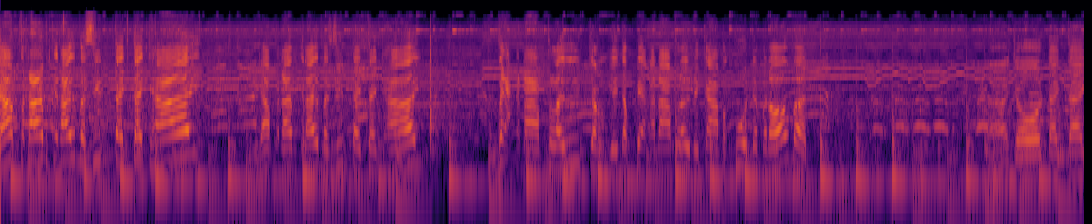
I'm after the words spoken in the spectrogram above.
ចាប់ផ្ដើមក្តៅម៉ាស៊ីនតិចតិចហើយចាប់ផ្ដើមក្តៅម៉ាស៊ីនតិចតិចហើយពាក់កណ្ដាលផ្លូវចង់និយាយថាពាក់កណ្ដាលផ្លូវនៃការប្រកួតតែម្ដងបាទដើរចូលតិចតិច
